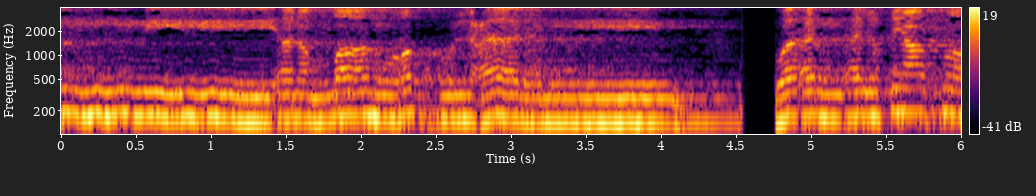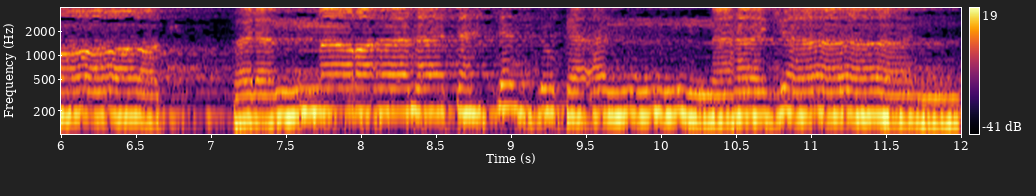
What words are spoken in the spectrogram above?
إني أنا الله رب العالمين. وأن ألق عصاك فلما رآها تهتز كأنها جان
